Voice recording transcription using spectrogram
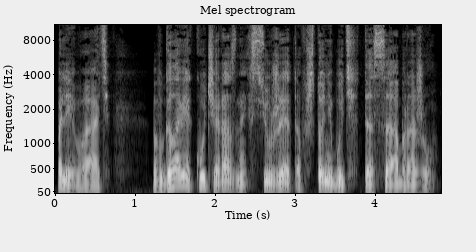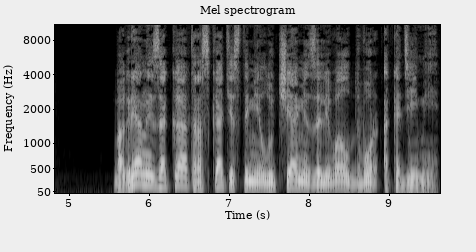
Поливать. В голове куча разных сюжетов, что-нибудь-то соображу. Багряный закат раскатистыми лучами заливал двор Академии.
